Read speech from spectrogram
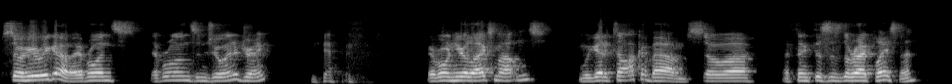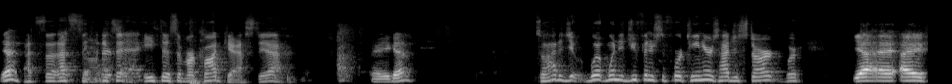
So here we go. Everyone's everyone's enjoying a drink. yeah. Everyone here likes mountains. We got to talk about them. So uh, I think this is the right place, man. Yeah. That's the, that's the, That's that's the ethos of our podcast. Yeah. There you go. So how did you? What, when did you finish the 14ers? How'd you start? Where? Yeah, I, I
